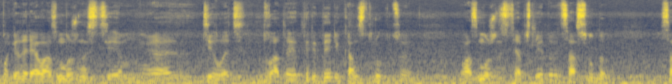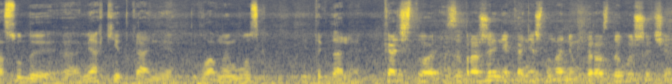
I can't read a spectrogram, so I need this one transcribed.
благодаря возможности э, делать 2D и 3D реконструкцию, возможности обследовать сосуды, сосуды, мягкие ткани, головной мозг и так далее. Качество изображения, конечно, на нем гораздо выше, чем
